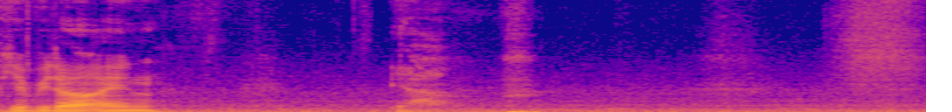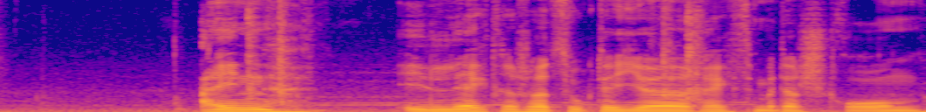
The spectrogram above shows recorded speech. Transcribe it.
Auch hier wieder ein... Ja. Ein elektrischer Zug, der hier rechts mit der Strom...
